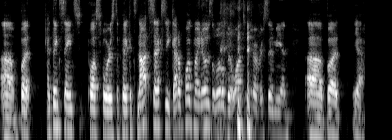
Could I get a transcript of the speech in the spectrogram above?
Um, but I think Saints plus four is the pick. It's not sexy. Got to plug my nose a little bit watching Trevor Siemian. Uh, but yeah,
